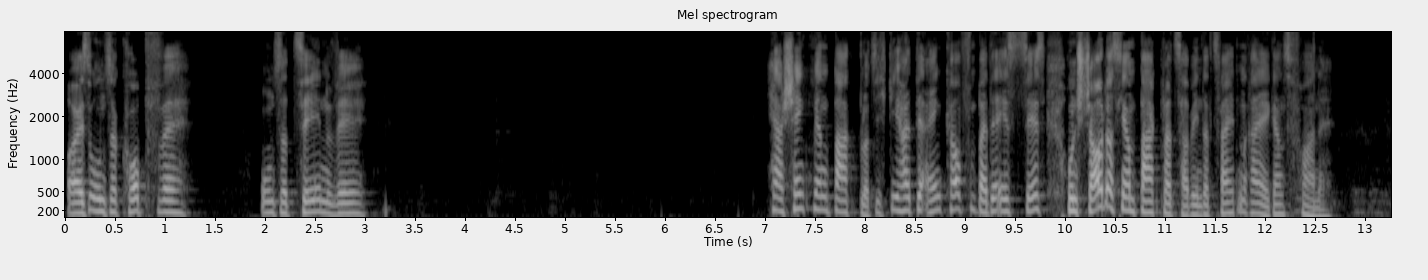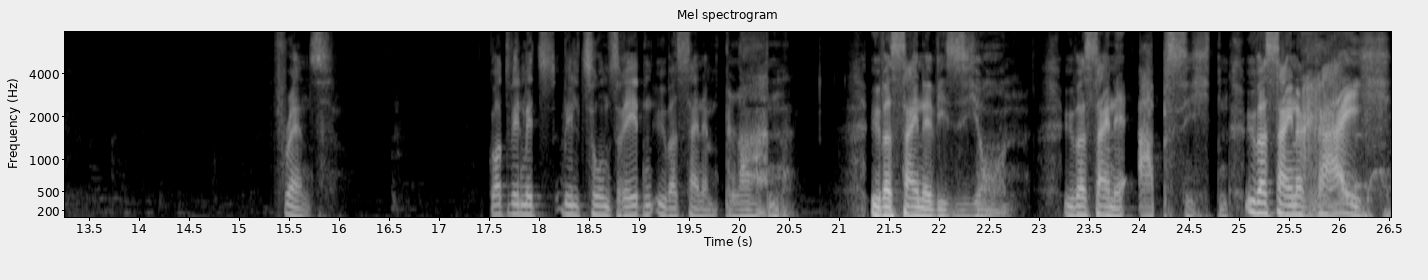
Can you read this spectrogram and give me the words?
als unser Kopfweh, unser Zehenweh. Herr, schenk mir einen Parkplatz. Ich gehe heute einkaufen bei der SCS und schau, dass ich einen Parkplatz habe in der zweiten Reihe, ganz vorne. Friends, Gott will, mit, will zu uns reden über seinen Plan, über seine Vision, über seine Absichten, über sein Reich.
